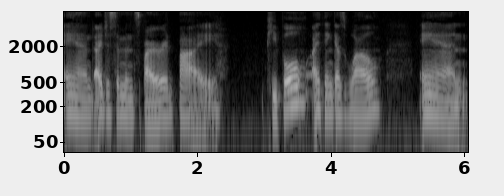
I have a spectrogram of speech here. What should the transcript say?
And I just am inspired by people, I think, as well. And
